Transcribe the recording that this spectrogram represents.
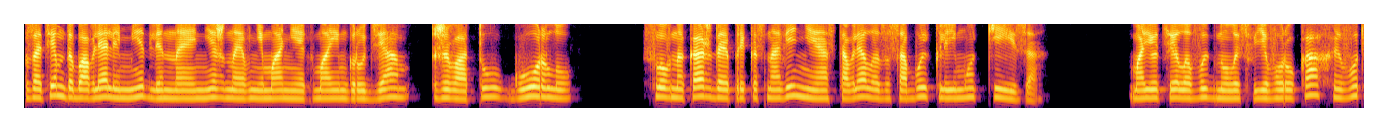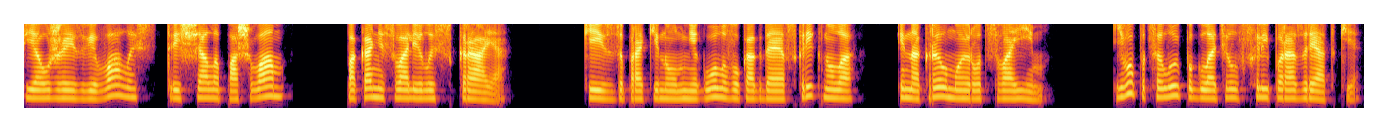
затем добавляли медленное нежное внимание к моим грудям, животу, горлу, словно каждое прикосновение оставляло за собой клеймо Кейза. Моё тело выгнулось в его руках, и вот я уже извивалась, трещала по швам, пока не свалилась с края. Кейс запрокинул мне голову, когда я вскрикнула, и накрыл мой рот своим. Его поцелуй поглотил всхлипы разрядки.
